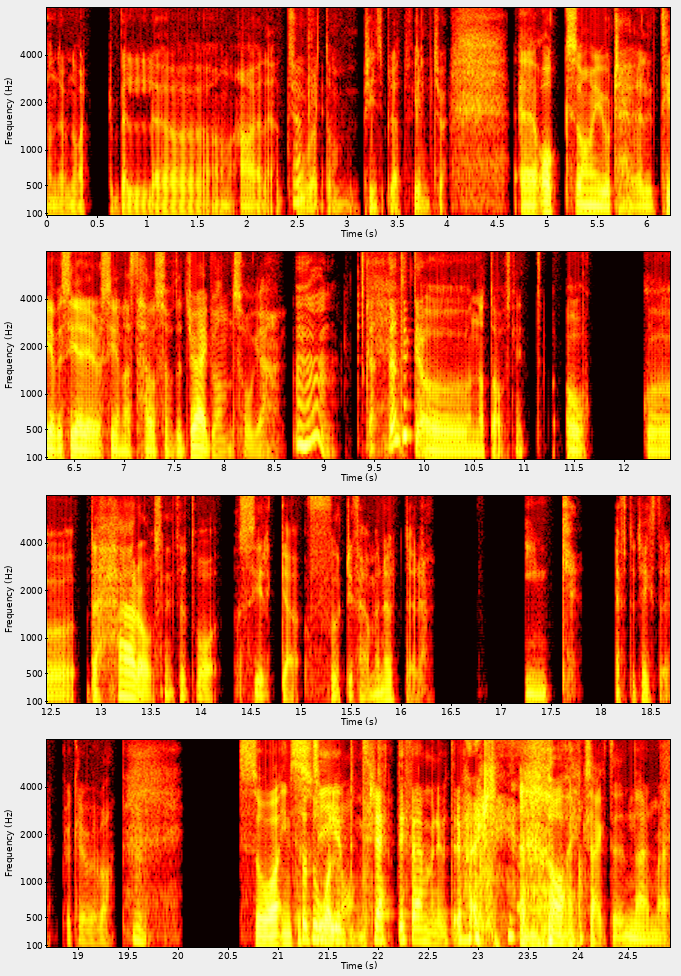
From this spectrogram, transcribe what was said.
Undrar om den vart belönad? Ja, jag tror Okej. att de prinsbelönt film tror jag. Eh, och så har hon gjort eller, tv-serier och senast House of the Dragon såg jag. Mhm. Den, den tyckte jag. Och något avsnitt. Och, och det här avsnittet var cirka 45 minuter. Ink eftertexter brukar det väl vara. Mm. Så inte så, Så, typ långt. 35 minuter i verkligheten. ja, exakt. Närmare.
